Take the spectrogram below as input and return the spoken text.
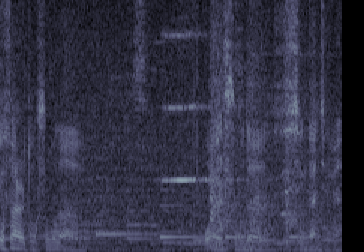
就算是赌输了，我也输的心甘情愿。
